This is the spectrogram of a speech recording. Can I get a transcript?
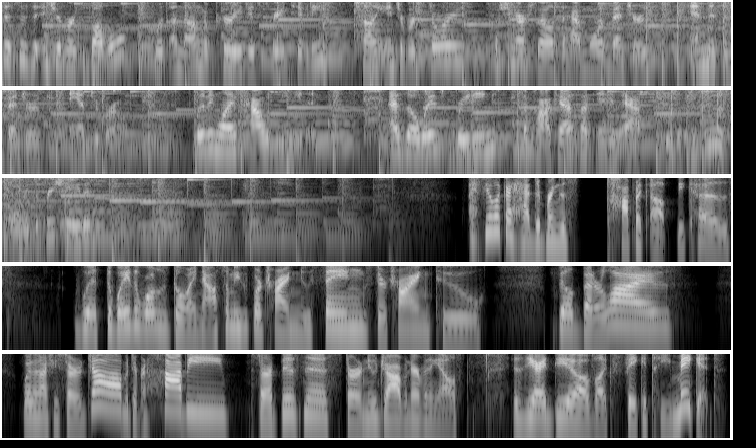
This is the Introvert's Bubble with Anang of Courageous Creativity, telling introvert stories, pushing ourselves to have more adventures and misadventures, and to grow. Living life how we need it. As always, rating the podcast on any apps you listen to is always appreciated. I feel like I had to bring this topic up because with the way the world is going now, so many people are trying new things. They're trying to build better lives, whether or not you start a job, a different hobby, start a business, start a new job, and everything else, is the idea of like fake it till you make it.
